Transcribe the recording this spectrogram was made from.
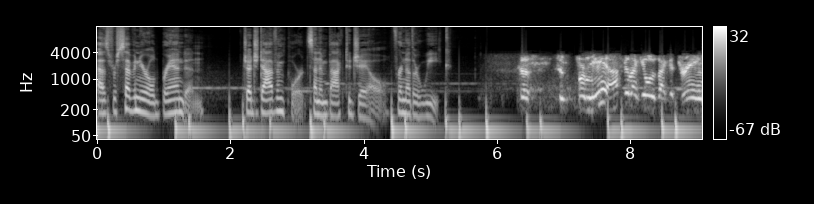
As for seven year old Brandon, Judge Davenport sent him back to jail for another week. For me, I feel like it was like a dream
